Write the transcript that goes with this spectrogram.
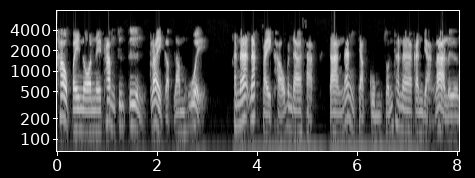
เข้าไปนอนในถ้ำตื้นๆ ใกล้กับลำห้วย คณะนักไต่เขาบรรดาศักดิ์ต่างนั่งจับกลุ่มสนทนากันอย่างล่าเริง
